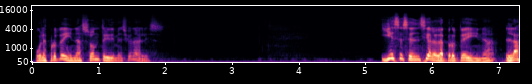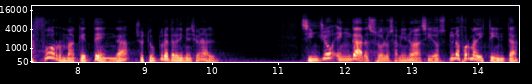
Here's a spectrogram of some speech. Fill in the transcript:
porque las proteínas son tridimensionales. Y es esencial a la proteína la forma que tenga su estructura tridimensional. Si yo engarzo los aminoácidos de una forma distinta,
